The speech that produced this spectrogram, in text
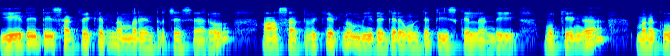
ఏదైతే సర్టిఫికేట్ నెంబర్ ఎంటర్ చేశారో ఆ సర్టిఫికేట్ను మీ దగ్గర ఉంటే తీసుకెళ్ళండి. ముఖ్యంగా మనకు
